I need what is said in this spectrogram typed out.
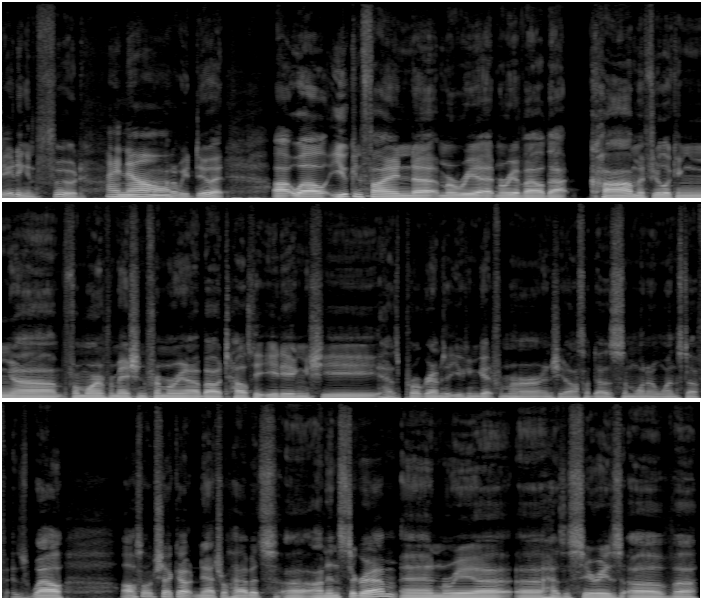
dating and food. I know. How do we do it? Uh, well, you can find uh, Maria at mariaviall.com if you're looking uh, for more information from Maria about healthy eating. She has programs that you can get from her, and she also does some one on one stuff as well. Also, check out Natural Habits uh, on Instagram, and Maria uh, has a series of uh,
